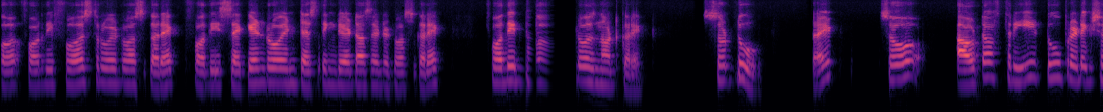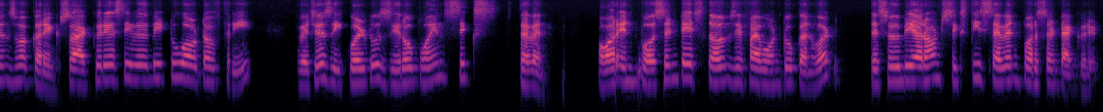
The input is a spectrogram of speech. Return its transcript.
For, for the first row, it was correct. For the second row in testing data set, it was correct. For the third, it was not correct. So two, right? So out of three, two predictions were correct. So accuracy will be two out of three, which is equal to 0.67. Or in percentage terms, if I want to convert, this will be around 67% accurate.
